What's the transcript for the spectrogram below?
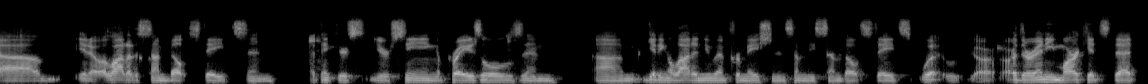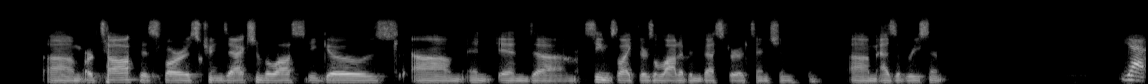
um, you know, a lot of the Sun Belt states, and I think you're you're seeing appraisals and um, getting a lot of new information in some of these Sun Belt states. What are, are there any markets that um, are top as far as transaction velocity goes? Um, and and um, seems like there's a lot of investor attention as of recent. Yes,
